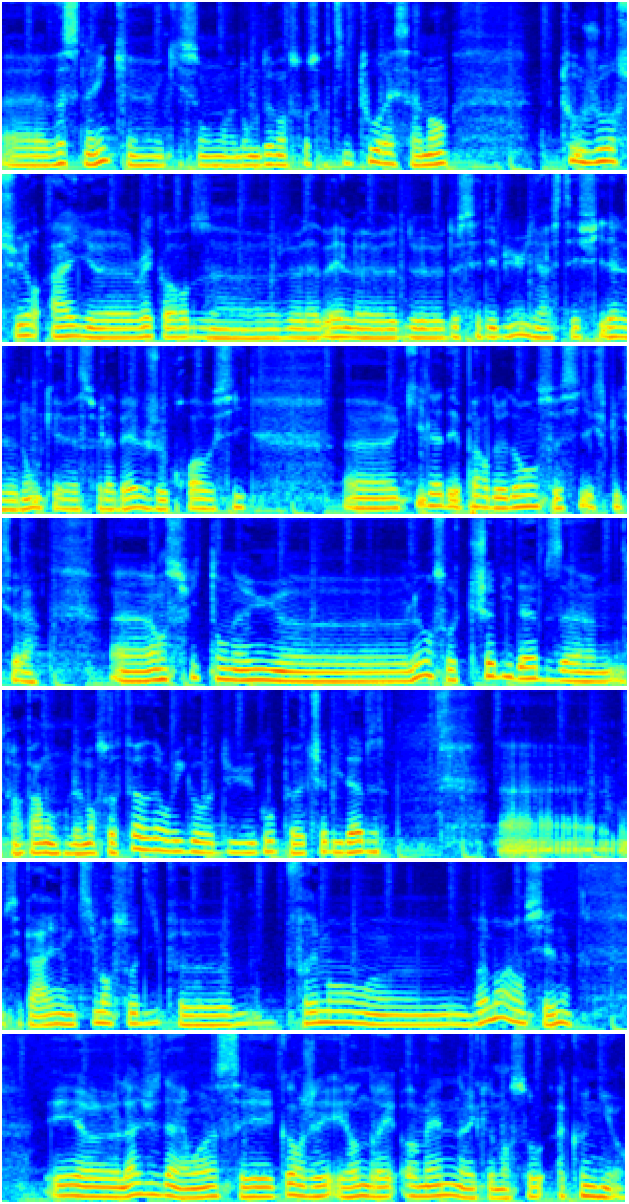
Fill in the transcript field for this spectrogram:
The Snake, qui sont donc deux morceaux sortis tout récemment toujours sur High euh, Records, euh, le label euh, de, ses débuts. Il est resté fidèle donc à ce label, je crois aussi. qu'il a des parts dedans, ceci explique cela. ensuite, on a eu le morceau Chubby Dubs, enfin pardon, le morceau Further We Go du groupe Chubby Dubs. donc c'est pareil, un petit morceau deep vraiment, vraiment à l'ancienne. Et là, juste derrière moi, c'est Gorgé et André Omen avec le morceau Acunio.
